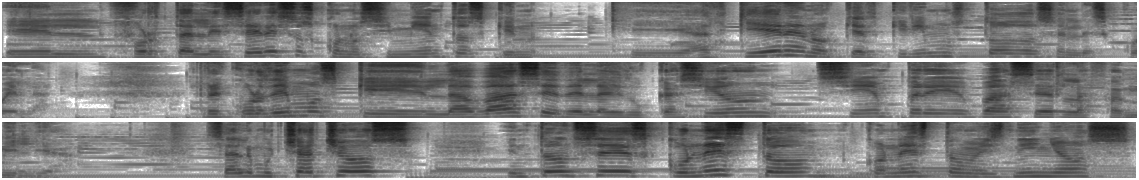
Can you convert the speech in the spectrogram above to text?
el fortalecer esos conocimientos que, adquieren o que adquirimos todos en la escuela. Recordemos que la base de la educación siempre va a ser la familia. Sale muchachos. Entonces con esto, con esto mis niños,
